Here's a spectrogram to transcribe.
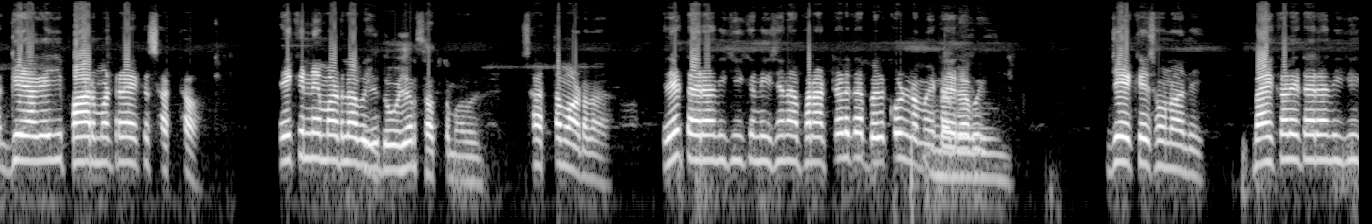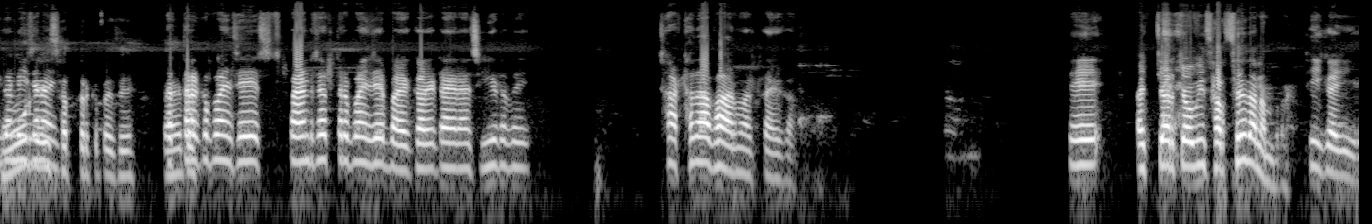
ਅੱਗੇ ਆ ਗਏ ਜੀ ਫਾਰਮ ਟਰੈਕ 60 ਇਹ ਕਿੰਨੇ ਮਾਡਲ ਆ ਬਈ? ਇਹ 2007 ਮਾਡਲ 7 ਮਾਡਲ ਆ। ਇਹਦੇ ਟਾਇਰਾਂ ਦੀ ਕੀ ਕੰਡੀਸ਼ਨ ਆ? ਫਰੰਟ ਵਾਲੇ ਤਾਂ ਬਿਲਕੁਲ ਨਵੇਂ ਟਾਇਰ ਆ ਬਈ। ਜੇ ਕੇ ਸੋਨਾ ਦੇ। ਬਾਈਕ ਵਾਲੇ ਟਾਇਰਾਂ ਦੀ ਕੀ ਕੰਡੀਸ਼ਨ ਆ? 70 ਕੁ ਪੈਸੇ। 70 ਕੁ ਪੈਸੇ 65 70 ਪੈਸੇ ਬਾਈਕ ਵਾਲੇ ਟਾਇਰ ਸੀਟ ਦੇ। 60 ਦਾ ਫਾਰਮਰ ਟਰੈਕ ਤੇ HR 24 ਸਰਸੇ ਦਾ ਨੰਬਰ ਠੀਕ ਹੈ ਜੀ।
